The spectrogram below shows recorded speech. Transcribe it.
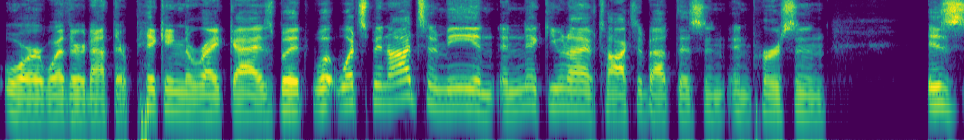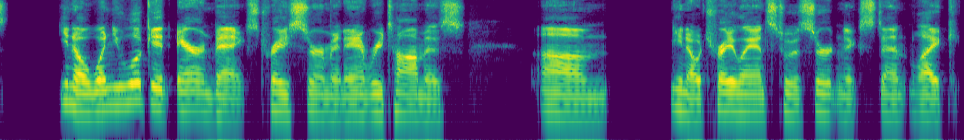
or whether or not they're picking the right guys. But what what's been odd to me, and, and Nick, you and I have talked about this in, in person, is you know, when you look at Aaron Banks, Trey Sermon, Ambry Thomas, um, you know, Trey Lance to a certain extent, like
